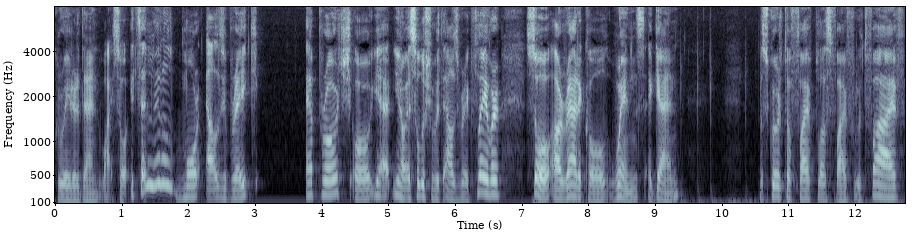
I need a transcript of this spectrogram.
greater than y. So it's a little more algebraic approach or yeah, you know, a solution with algebraic flavor. So our radical wins again. The square root of 5 plus 5 root 5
